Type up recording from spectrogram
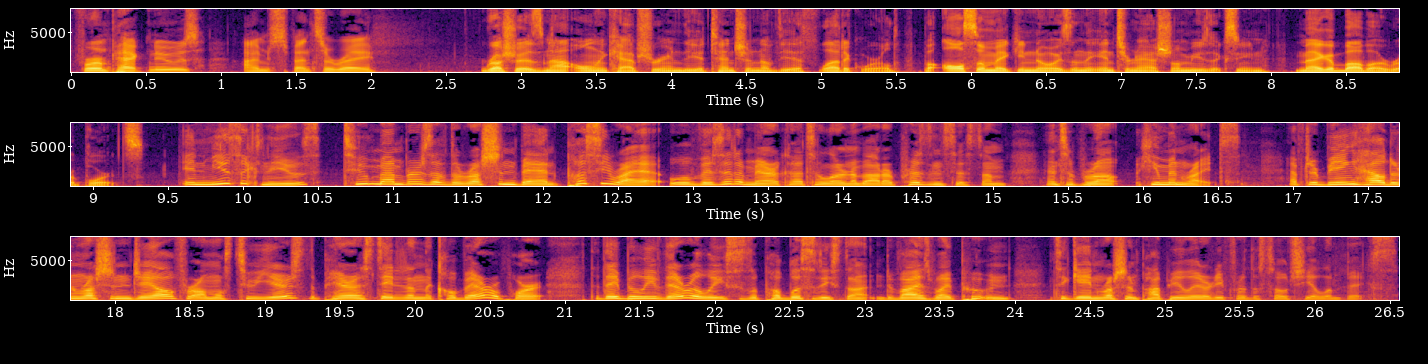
For Impact News, I'm Spencer Ray. Russia is not only capturing the attention of the athletic world, but also making noise in the international music scene. Mega Bubba reports. In music news, two members of the Russian band Pussy Riot will visit America to learn about our prison system and to promote human rights. After being held in Russian jail for almost two years, the pair has stated on the Colbert Report that they believe their release is a publicity stunt devised by Putin to gain Russian popularity for the Sochi Olympics.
